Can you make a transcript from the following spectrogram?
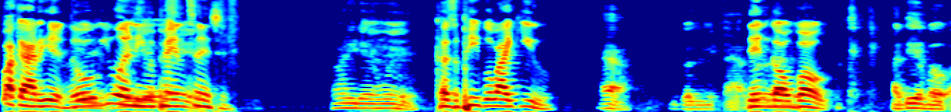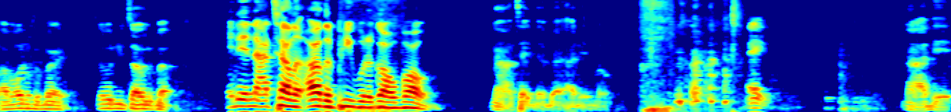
Fuck out of here, dude. Bernie- You wasn't even paying win. Bernie didn't win. Cause of people like you How? Because of me. I- didn't go I do? vote, I did vote. I voted for Bernie. So what are you talking about? and then not telling other people to go vote. Nah, I take that back. I didn't vote. Hey, Nah, I did.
